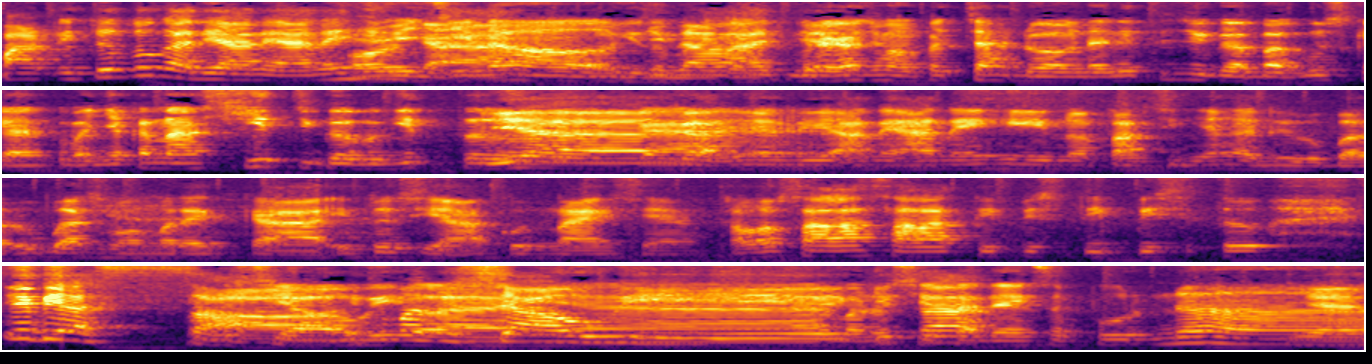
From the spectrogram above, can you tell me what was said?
part itu tuh nggak dianeh-anehin original kan gitu original mereka, aja mereka cuma pecah doang dan itu juga bagus kan kebanyakan nasyid juga begitu Iya, kan? nggak yang dianeh-anehin, notasinya nggak dirubah-rubah sama mereka. Itu sih aku nice nya. Kalau salah-salah tipis-tipis itu ya biasa. manusiawi itu lah manusiawi. ya. manusia kita, ada yang sempurna Yes,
